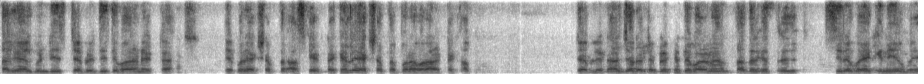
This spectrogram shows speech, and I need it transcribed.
তাকে অ্যালবেন্টিস ট্যাবলেট দিতে পারেন একটা। এরপরে এক সপ্তাহ আজকে একটা খেলে এক সপ্তাহ পর আবার আরেকটা খাব। ট্যাবলেট। আর যারা ট্যাবলেট খেতে পারে না তাদের ক্ষেত্রে সিরাপ একই নিয়মে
